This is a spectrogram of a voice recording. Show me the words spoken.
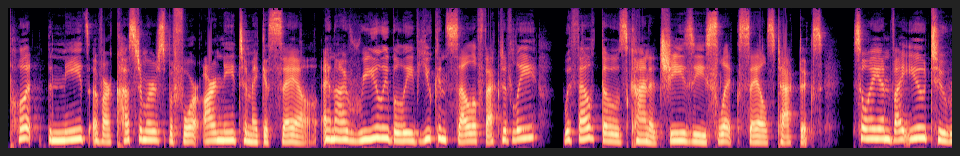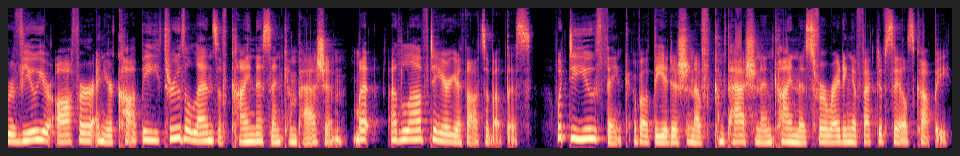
put the needs of our customers before our need to make a sale. And I really believe you can sell effectively without those kind of cheesy, slick sales tactics. So I invite you to review your offer and your copy through the lens of kindness and compassion. But I'd love to hear your thoughts about this. What do you think about the addition of compassion and kindness for writing effective sales copy?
